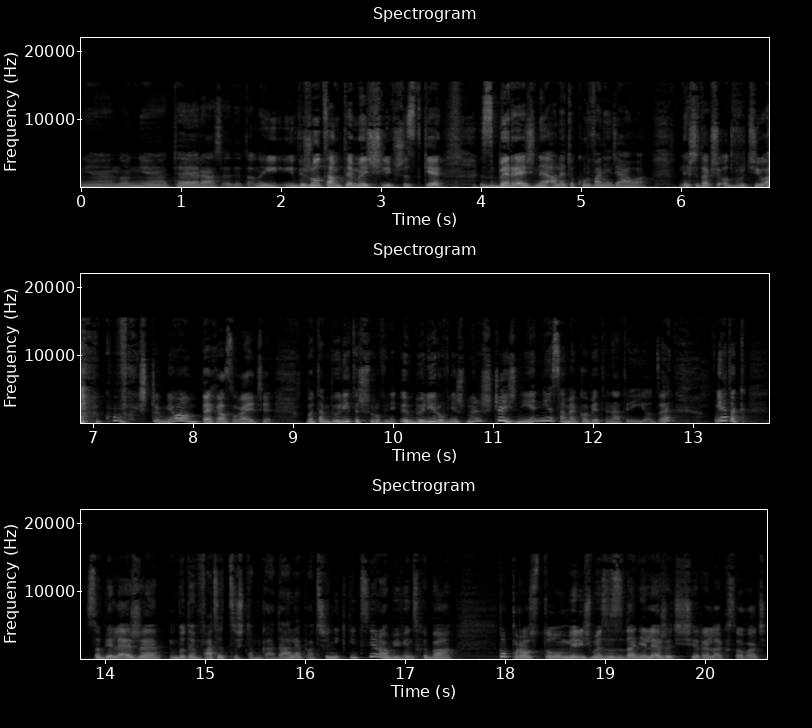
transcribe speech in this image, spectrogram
nie, no nie, teraz Edyta. No i, i wyrzucam te myśli wszystkie zbereźne, ale to kurwa nie działa. Jeszcze tak się odwróciła, kurwa, jeszcze miałam pecha, słuchajcie, bo tam byli też równie, byli również mężczyźni, nie same kobiety na tej jodze. Ja tak sobie leżę, bo ten facet coś tam gada, ale patrzę, nikt nic nie robi, więc chyba po prostu mieliśmy za zadanie leżeć i się relaksować.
